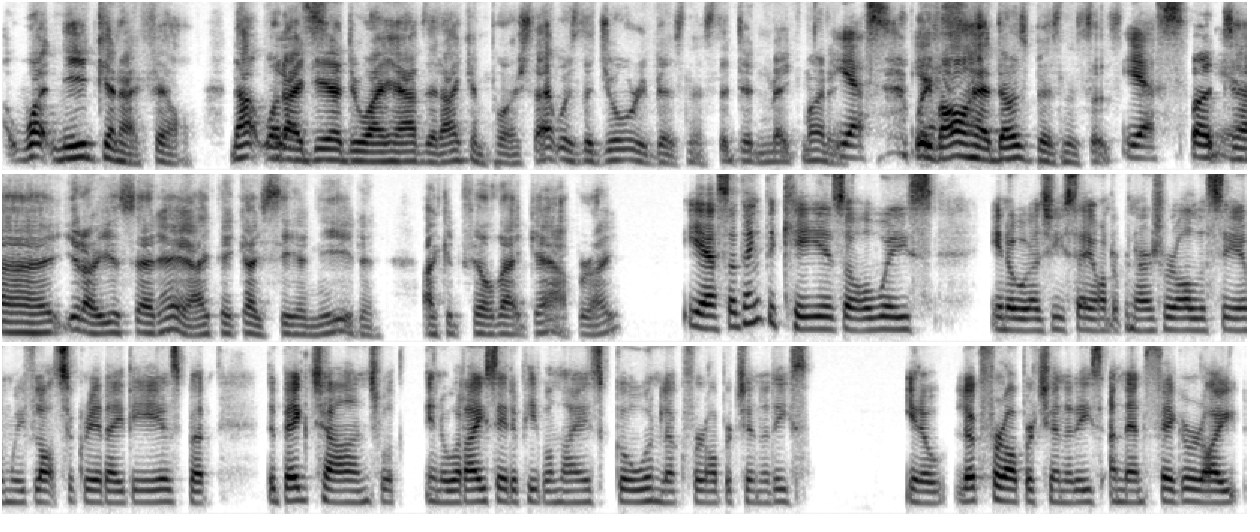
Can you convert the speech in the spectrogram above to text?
what need can I fill? Not what yes. idea do I have that I can push. That was the jewelry business that didn't make money. Yes. We've yes. all had those businesses. Yes. But, yeah. uh, you know, you said, hey, I think I see a need and I could fill that gap, right? Yes. I think the key is always, you know, as you say, entrepreneurs, we're all the same. We've lots of great ideas. But the big challenge, what, you know, what I say to people now is go and look for opportunities. You know, look for opportunities and then figure out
